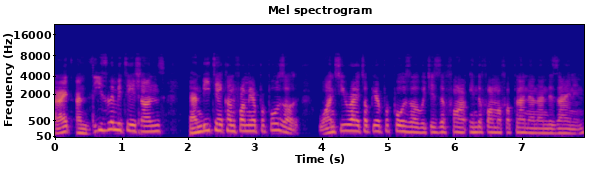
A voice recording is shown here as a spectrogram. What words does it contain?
All right, and these limitations can be taken from your proposal. Once you write up your proposal, which is the form in the form of a planning and designing,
